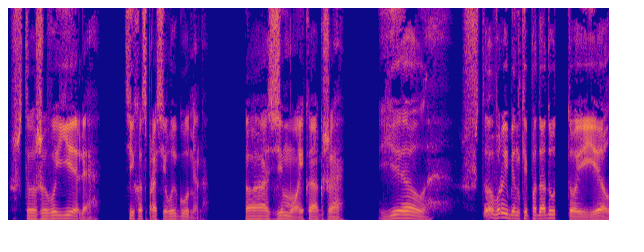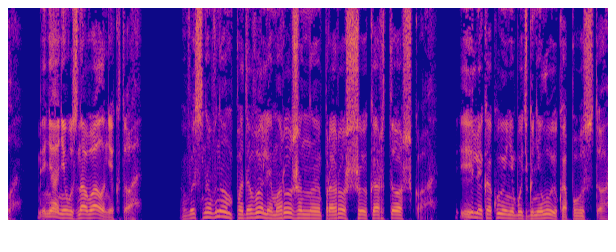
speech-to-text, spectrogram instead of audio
«Что же вы ели?» — тихо спросил игумен. «А зимой как же?» «Ел. Что в рыбинке подадут, то и ел. Меня не узнавал никто. В основном подавали мороженую проросшую картошку или какую-нибудь гнилую капусту.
